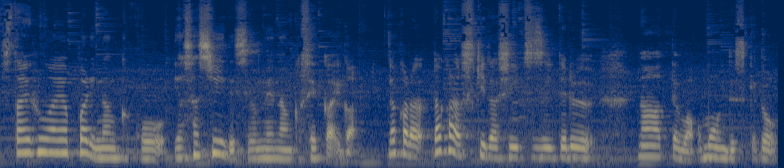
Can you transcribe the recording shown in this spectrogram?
スタイフはやっぱりなんかこう優しいですよねなんか世界が。だからだから好きだし続いてるなっては思うんですけど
